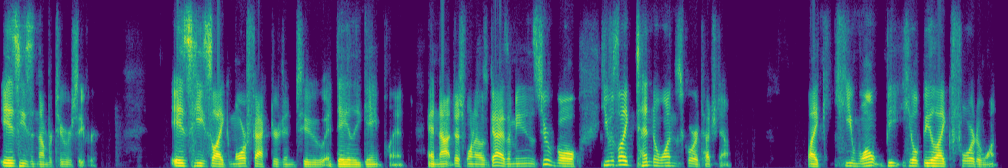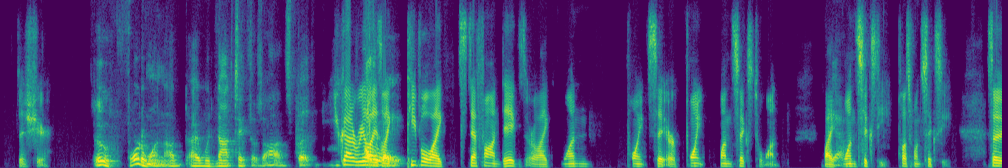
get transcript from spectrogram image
is he's a number two receiver. Is he's like more factored into a daily game plan and not just one of those guys. I mean, in the Super Bowl, he was like 10 to 1 to score a touchdown. Like he won't be, he'll be like 4 to 1 this year. Ooh, four to one. I'll, I would not take those odds, but You got to realize By the way- like people like Stefon Diggs are like 1.6 or 0.16 to 1, like Yeah. 160 plus 160. So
